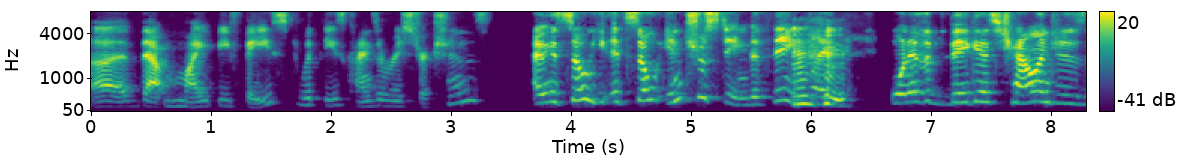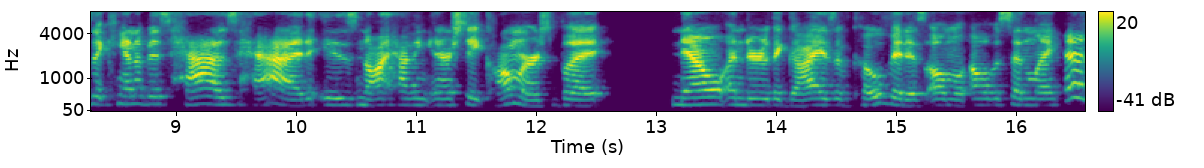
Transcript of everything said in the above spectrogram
uh, that might be faced with these kinds of restrictions? I mean it's so it's so interesting to think mm-hmm. like one of the biggest challenges that cannabis has had is not having interstate commerce but now under the guise of covid it's almost all of a sudden like eh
